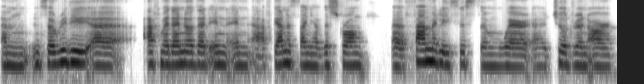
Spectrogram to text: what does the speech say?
Um, and so really, uh, Ahmed, I know that in, in Afghanistan, you have this strong uh, family system where uh, children are,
